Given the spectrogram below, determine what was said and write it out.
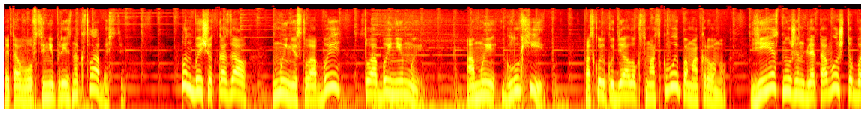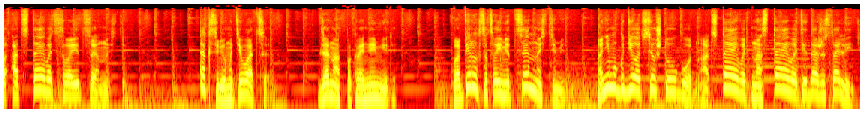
это вовсе не признак слабости. Он бы еще сказал «мы не слабы, слабы не мы, а мы глухи, поскольку диалог с Москвой по Макрону ЕС нужен для того, чтобы отстаивать свои ценности. Так себе мотивация. Для нас, по крайней мере. Во-первых, со своими ценностями они могут делать все, что угодно. Отстаивать, настаивать и даже солить.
